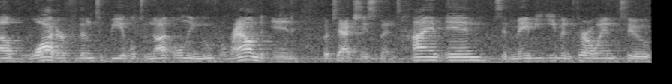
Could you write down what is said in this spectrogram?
of water for them to be able to not only move around in, but to actually spend time in, to maybe even throw in to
